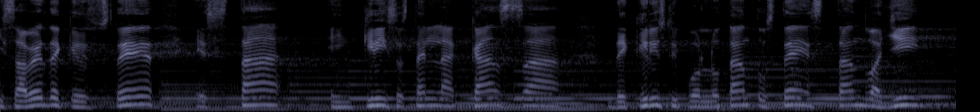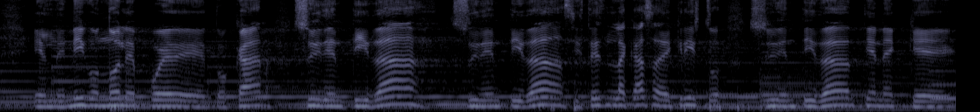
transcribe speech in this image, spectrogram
y saber de que usted está en Cristo, está en la casa de Cristo y por lo tanto usted estando allí, el enemigo no le puede tocar. Su identidad, su identidad, si usted en la casa de Cristo, su identidad tiene que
